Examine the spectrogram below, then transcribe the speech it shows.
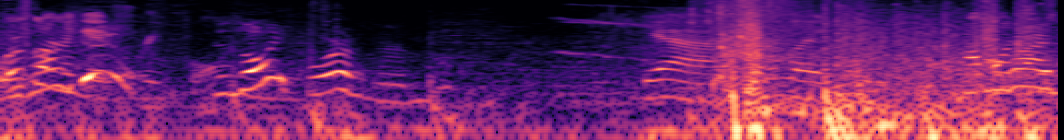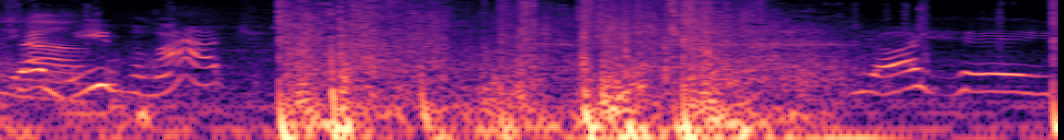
We're gonna get free. There's only four of them. Yeah, like, how much I do we have? leave the match. Yeah, I hate.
